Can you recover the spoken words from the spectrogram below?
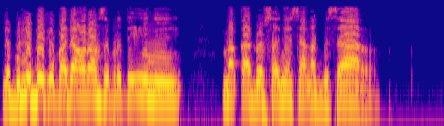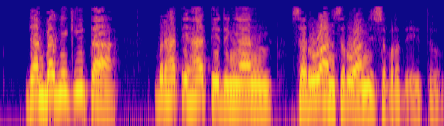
Lebih-lebih kepada orang seperti ini, maka dosanya sangat besar. Dan bagi kita, berhati-hati dengan seruan-seruan seperti itu.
